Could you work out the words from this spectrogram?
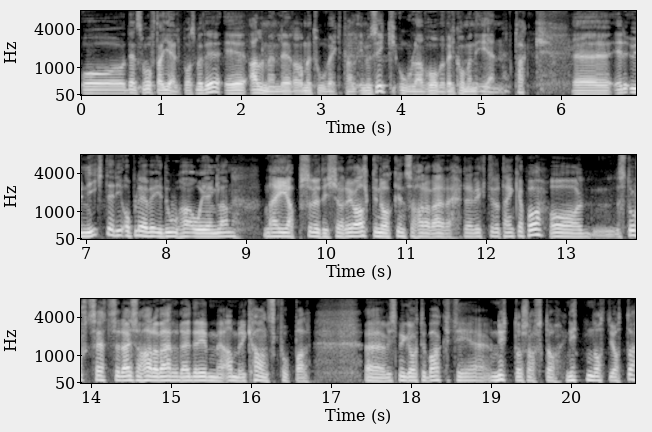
Og den som ofte hjelper oss med det, er allmennlærer med to vekttall i musikk, Olav Hove. Velkommen igjen. Takk. Uh, er det unikt det de opplever i Doha og i England? Nei, absolutt ikke. Og Det er jo alltid noen som har det verre. Det er viktig å tenke på. Og stort sett så de som har det verre, de driver med amerikansk fotball. Eh, hvis vi går tilbake til eh, nyttårsaften 1988,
